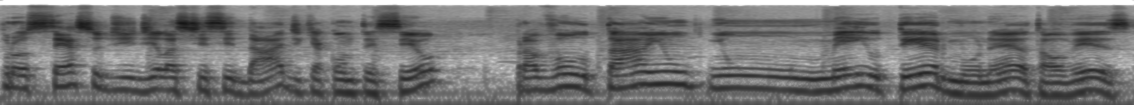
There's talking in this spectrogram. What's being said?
processo de, de elasticidade que aconteceu para voltar em um, em um meio termo, né? Talvez.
